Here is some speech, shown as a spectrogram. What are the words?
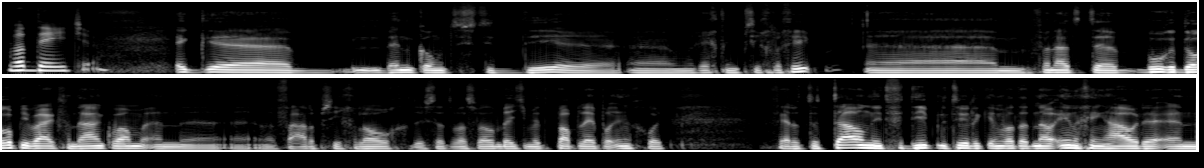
Wat deed je? Ik uh, ben komen te studeren um, richting psychologie. Um, vanuit het uh, boerendorpje waar ik vandaan kwam. En uh, mijn vader psycholoog. Dus dat was wel een beetje met de paplepel ingegooid. Verder totaal niet verdiept natuurlijk in wat het nou in ging houden. En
